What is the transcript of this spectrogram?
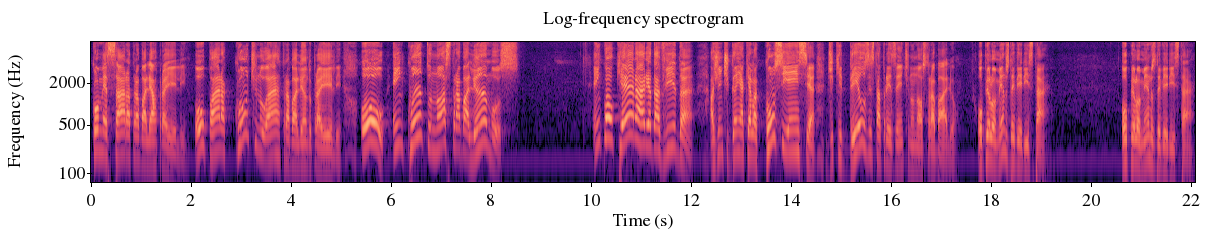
começar a trabalhar para Ele, ou para continuar trabalhando para Ele, ou enquanto nós trabalhamos, em qualquer área da vida, a gente ganha aquela consciência de que Deus está presente no nosso trabalho, ou pelo menos deveria estar. Ou pelo menos deveria estar.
